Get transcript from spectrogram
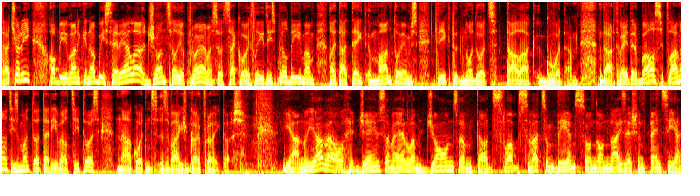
Taču arī Obi-Wan Kenobi seriālā Džons vēl joprojām esot sekojis līdz izpildījumam, lai tā teikt, mantojums tiktu nodots tālāk godam. Dārta Veidera balsi plānots izmantot arī vēl citos nākotnes zvaigžņu kara projektos. Jā, nu jāvēl Džeimsam Erlam Džonsam tādas labas vecumdienas un, un aiziešana pensijā.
